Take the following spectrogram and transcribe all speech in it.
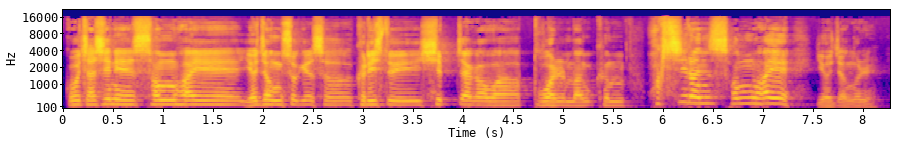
그 자신의 성화의 여정 속에서 그리스도의 십자가와 부활만큼 확실한 성화의 여정을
